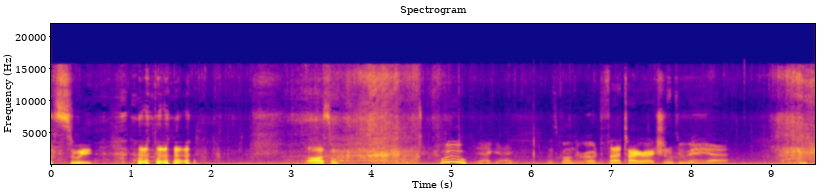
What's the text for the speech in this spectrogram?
Sweet. awesome. Woo! Yeah, guy. Let's go on the road Fat tire action. to a, uh, a.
